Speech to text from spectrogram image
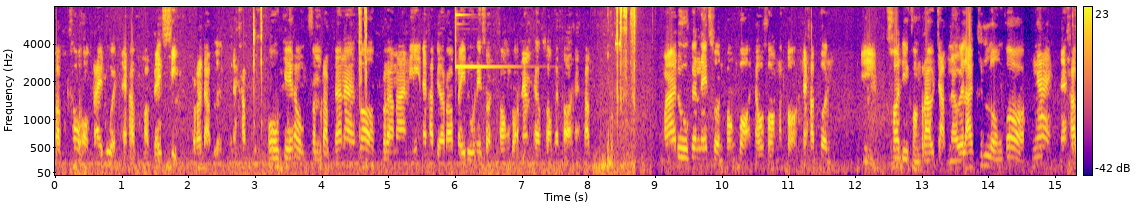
ปรับเข้าออกได้ด้วยนะครับ ปรับได้สี่ระดับเลยนะครับ โอเคครับผมสำหรับด้านหน้าก็ประมาณนี้นะครับ เดี๋ยวเราไปดูในส่วนของเบาะนั่งแถวสองกันต่อนะครับ มาดูกันในส่วนของเบาะแถวสองกันต่อนะครับคนนี่ข้อดีของเราจับนะเวลาขึ้นลงก็ง่ายนะครับ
